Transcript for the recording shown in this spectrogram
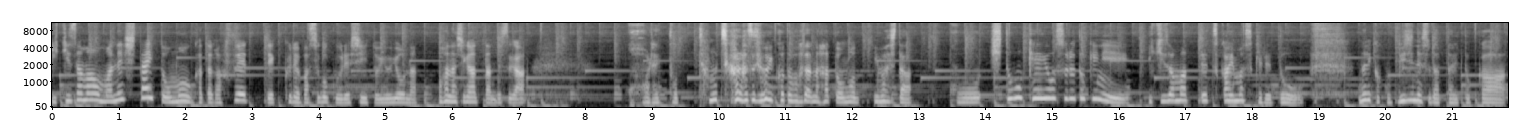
生き様を真似したいと思う方が増えてくればすごく嬉しいというようなお話があったんですがこれとっても力強い言葉だなと思いました。こう人を形容する時に生き様って使いますけれど何かこうビジネスだったりとか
